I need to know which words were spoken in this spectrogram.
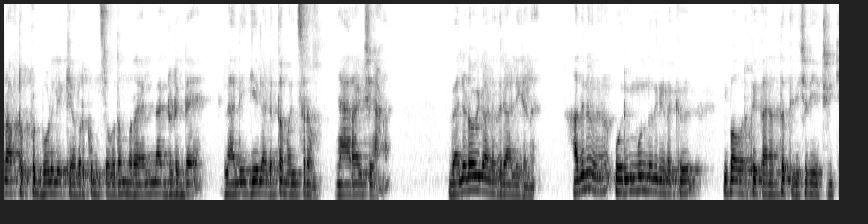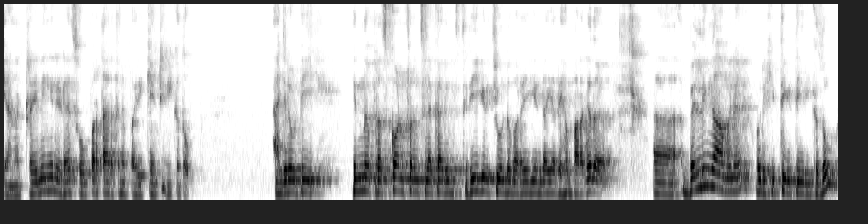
റാഫ്റ്റർ ഫുട്ബോളിലേക്ക് അവർക്കും സ്വാഗതം. റയൽ മാഡ്രിഡിന്റെ ലാലിഗയിൽ അടുത്ത മത്സരം ഞായറാഴ്ചയാണ്. വെലഡോയിഡാണ് എതിരാളികൾ അതിന് ഒരുങ്ങുന്നതിനിടക്ക് ഇപ്പോൾ അവർക്ക് കനത്ത തിരിച്ചടിയേറ്റിരിക്കുകയാണ്. ട്രെയിനിങ്ങിനിടെ സൂപ്പർ താരത്തിന് പരിക്കേറ്റിരിക്കുന്നു. ആഞ്ചലോട്ടി ഇന്ന് പ്രസ് കോൺഫറൻസിൽ അക്കാര്യം സ്ഥിരീകരിച്ചുകൊണ്ട് പറയുകയുണ്ടായി. അദ്ദേഹം പറഞ്ഞത് ബെല്ലിങ്ങാമിന് ഒരു ഹിറ്റ് കിട്ടിയിരിക്കുന്നു.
